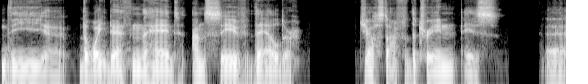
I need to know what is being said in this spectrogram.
the uh, the White Death in the head and save the Elder just after the train is. Uh,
